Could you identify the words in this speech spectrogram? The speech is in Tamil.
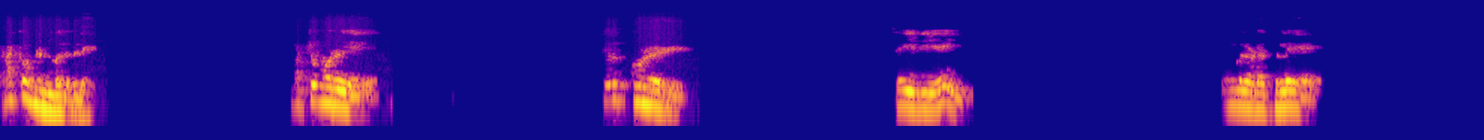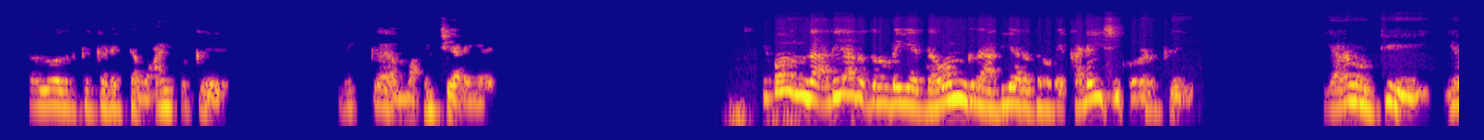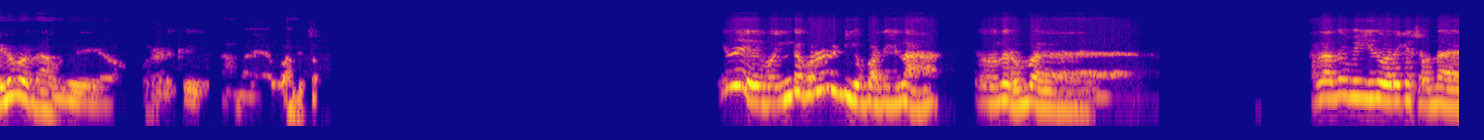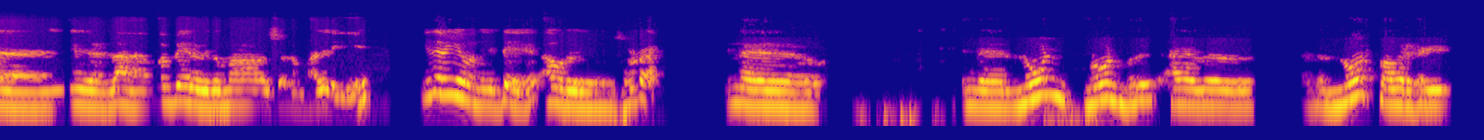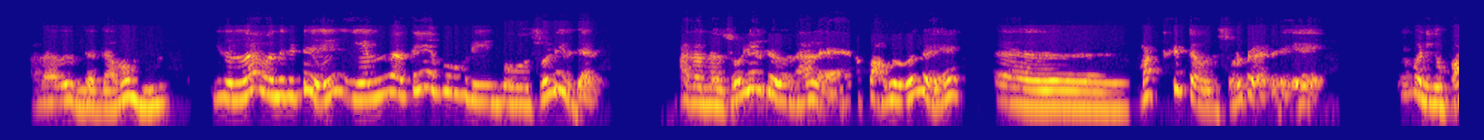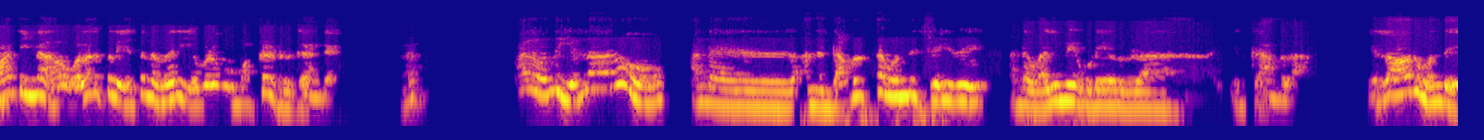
வணக்கம் நண்பர்களே. மற்றும் ஒரு திருக்குறள் செய்தியை உங்களிடத்திலே சொல்வதற்கு கிடைத்த வாய்ப்புக்கு மிக்க மகிழ்ச்சி அடைகிறேன். இப்போ இந்த அதிகாரத்தினுடைய தவம்ங்கிற அதிகாரத்தினுடைய கடைசி குரலுக்கு இருநூற்றி எழுபதாவது குரலுக்கு நாம வந்துட்டோம். இது இந்த குரல் நீங்க பாத்தீங்கன்னா இது வந்து ரொம்ப அதாவது இது வரைக்கும் சொன்ன இதெல்லாம் வெவ்வேறு விதமா சொன்ன மாதிரி இதுலயும் வந்துகிட்டு அவரு சொல்றார். இந்த இந்த நோன் நோன்பு அதாவது நோற்பவர்கள் அதாவது இந்த தவம் இதெல்லாம் வந்துக்கிட்டு எல்லாத்தையும் இப்போ இப்படி இப்போ சொல்லியிருக்காரு. அது அந்த சொல்லியிருக்கிறதுனால அப்ப அவர் வந்து மக்கள்கிட்ட அவர் சொல்றாரு இப்ப நீங்க பாத்தீங்கன்னா உலகத்துல எத்தனை பேர் எவ்வளவு மக்கள் இருக்காங்க? அத வந்து எல்லாரும் அந்த அந்த தவத்தை வந்து செய்து அந்த வலிமை உடையவர்களா இருக்காங்களா? எல்லாரும் வந்து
